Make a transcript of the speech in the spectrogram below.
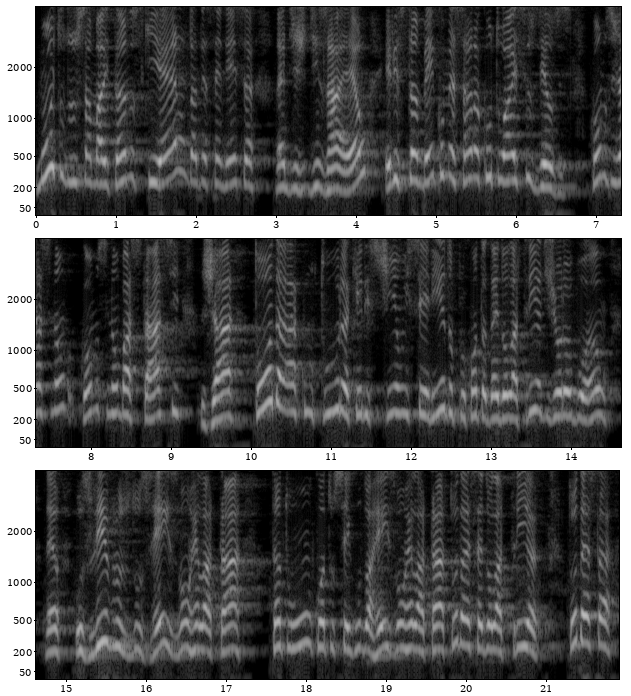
muitos dos samaritanos que eram da descendência né, de, de, Israel, eles também começaram a cultuar esses deuses, como se já se não, como se não bastasse já toda a cultura que eles tinham inserido por conta da idolatria de Jeroboão. Né, os livros dos reis vão relatar tanto um quanto o segundo a reis vão relatar toda essa idolatria, toda esta,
